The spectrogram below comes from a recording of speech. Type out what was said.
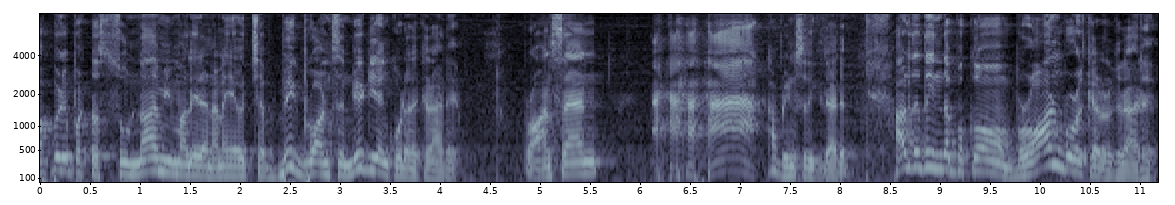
அப்படிப்பட்ட சுனாமி மலையில் நனைய வச்ச பிக் பிரான்சன் ரேடியோ என் கூட இருக்கிறாரு. பிரான்சன் அப்படின்னு சொல்லிக்கிறாரு அடுத்தது இந்த பக்கம் பிரான் புரோக்கர் இருக்கிறாரு.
